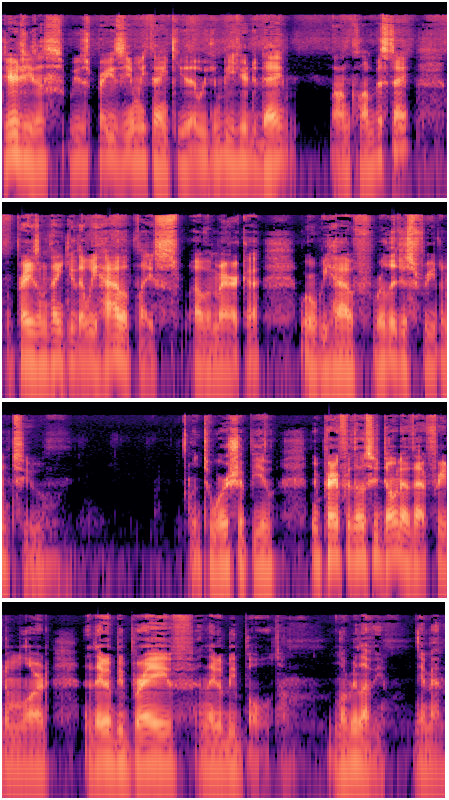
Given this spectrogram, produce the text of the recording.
Dear Jesus, we just praise you and we thank you that we can be here today on Columbus Day. We praise and thank you that we have a place of America where we have religious freedom to to worship you. We pray for those who don't have that freedom, Lord, that they would be brave and they would be bold. Lord, we love you. Amen.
